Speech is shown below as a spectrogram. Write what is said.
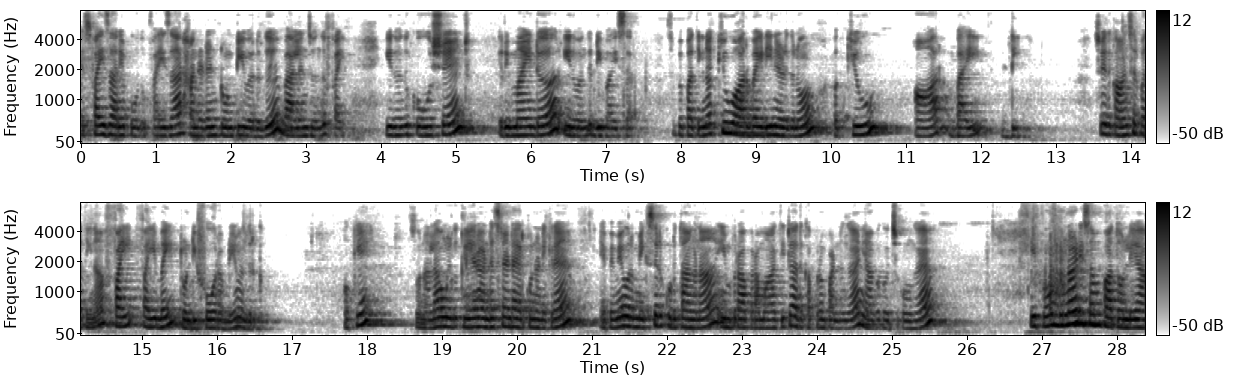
எஸ் ஃபைவ் சாரே போதும். ஃபைவ் சார் ஹண்ட்ரட் அண்ட் டுவெண்ட்டி வருது. பேலன்ஸ் வந்து ஃபைவ் இது வந்து கோஷன்ட் ரிமைண்டர் இது வந்து டிவைசர் ஸோ இப்போ பார்த்தீங்கன்னா கியூஆர் பை டின்னு எழுதணும். இப்போ Q R by D so இதுக்கு ஆன்சர் பார்த்தீங்கன்னா five five by twenty four அப்படின்னு வந்திருக்கு. ஓகே ஸோ நல்லா உங்களுக்கு கிளியராக அண்டர்ஸ்டாண்ட் ஆகிருக்கும்னு நினைக்கிறேன். எப்பயுமே ஒரு மிக்சர் கொடுத்தாங்கன்னா இம்ப்ராப்பராக மாற்றிட்டு அதுக்கப்புறம் பண்ணுங்கள் ஞாபகம் வச்சுக்கோங்க. இப்போது முன்னாடி சம் பார்த்தோம் இல்லையா?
